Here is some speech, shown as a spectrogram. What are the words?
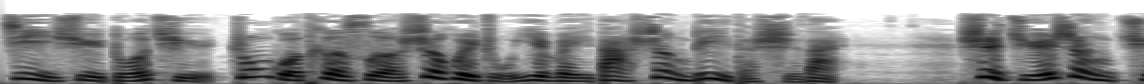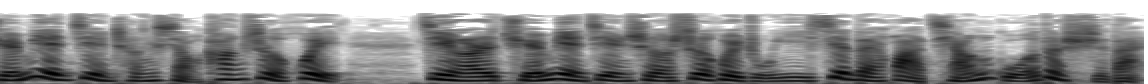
继续夺取中国特色社会主义伟大胜利的时代，是决胜全面建成小康社会。进而全面建设社会主义现代化强国的时代，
